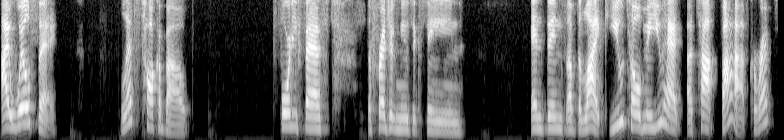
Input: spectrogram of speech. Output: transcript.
I will say, let's talk about 40 Fest, the Frederick music scene, and things of the like. You told me you had a top five, correct?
